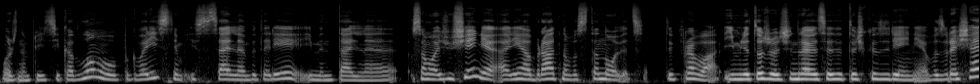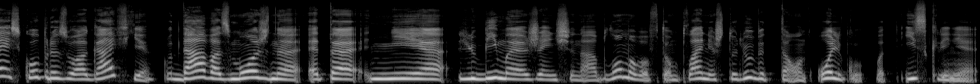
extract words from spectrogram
можно прийти к Обломову, поговорить с ним, и социальная батарея, и ментальное самоощущение, они обратно восстановятся. Ты права. И мне тоже очень нравится эта точка зрения. Возвращаясь к образу Агафьи, да, возможно, это не любимая женщина Обломова в том плане, что любит-то он Ольгу, вот искренне,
